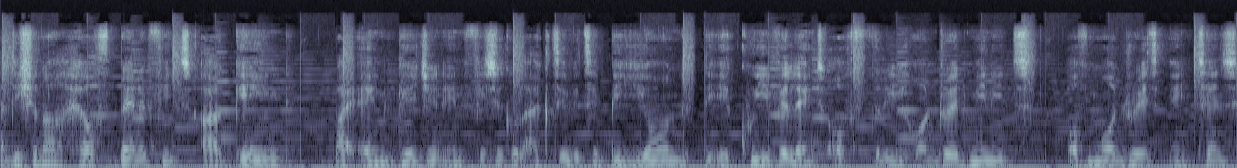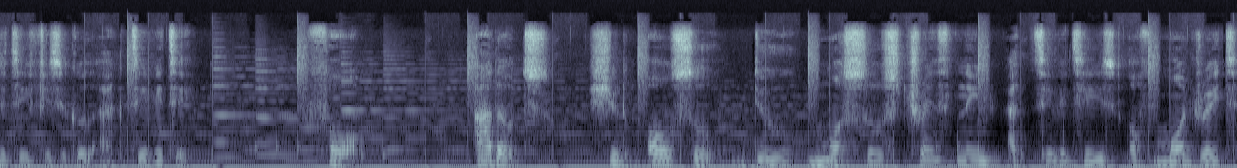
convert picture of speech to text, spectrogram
Additional health benefits are gained by engaging in physical activity beyond the equivalent of 300 minutes of moderate intensity physical activity. 4. Adults should also do muscle strengthening activities of moderate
